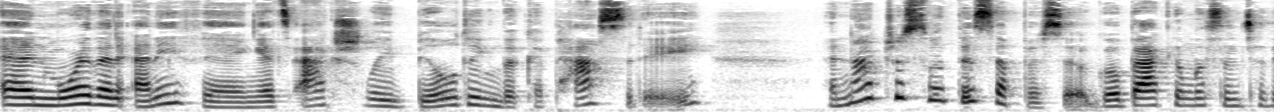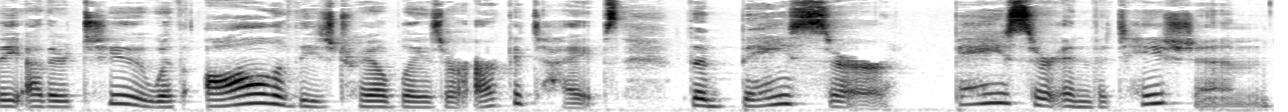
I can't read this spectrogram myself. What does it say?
And more than anything, it's actually building the capacity and not just with this episode, go back and listen to the other two with all of these trailblazer archetypes. The baser, baser invitation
